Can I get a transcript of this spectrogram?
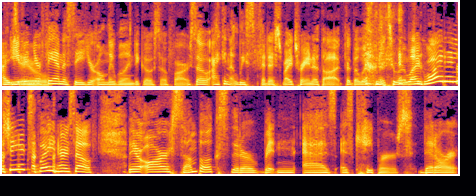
I Even do. your fantasy, you're only willing to go so far. So I can at least finish my train of thought for the listeners who are like, why didn't she explain herself? There are some books that are written as as capers that are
